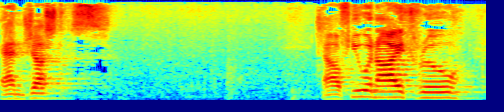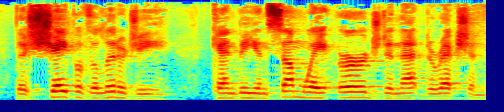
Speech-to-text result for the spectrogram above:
and justice. Now, if you and I, through the shape of the liturgy, can be in some way urged in that direction,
